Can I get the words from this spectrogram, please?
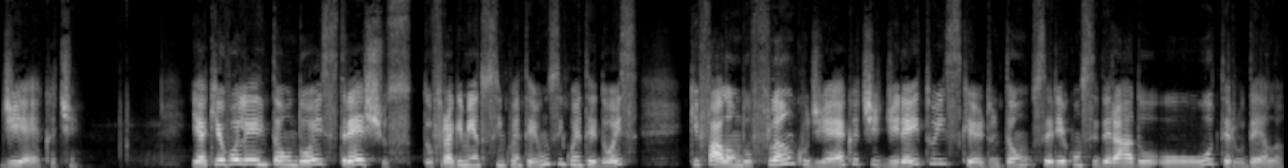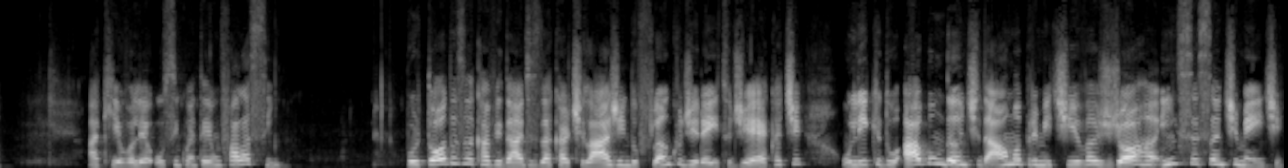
de Hecate. E aqui eu vou ler então dois trechos do fragmento 51 52 que falam do flanco de Hecate direito e esquerdo. Então seria considerado o útero dela. Aqui eu vou ler o 51 fala assim: por todas as cavidades da cartilagem do flanco direito de Hecate, o líquido abundante da alma primitiva jorra incessantemente,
